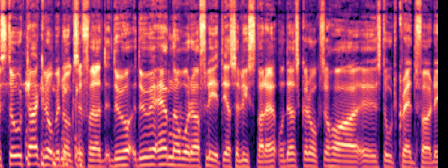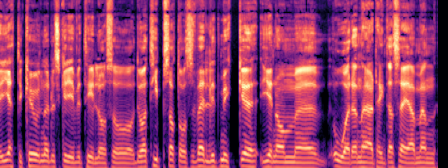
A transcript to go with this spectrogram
stort tack Robin också för att du, du är en av våra flitigaste lyssnare och det ska du också ha eh, stort cred för. Det är jättekul när du skriver till oss och du har tipsat oss väldigt mycket genom eh, åren här tänkte jag säga men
